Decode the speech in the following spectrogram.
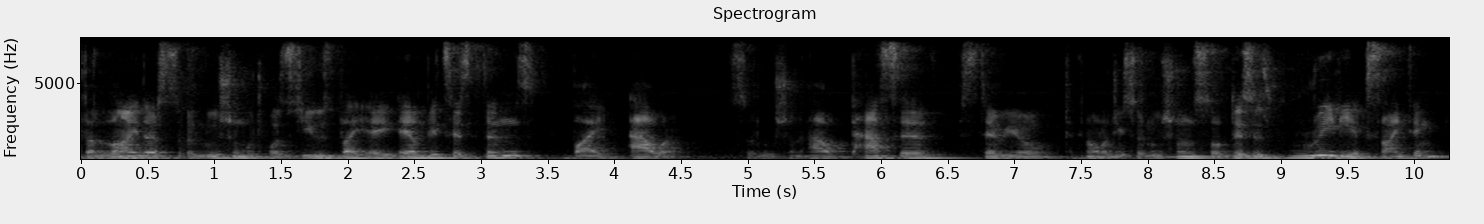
the LiDAR solution which was used by Elbit Systems by our solution, our passive stereo technology solution. So this is really exciting.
